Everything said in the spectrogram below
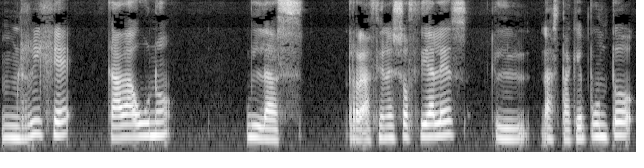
rige cada uno las relaciones sociales hasta qué punto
